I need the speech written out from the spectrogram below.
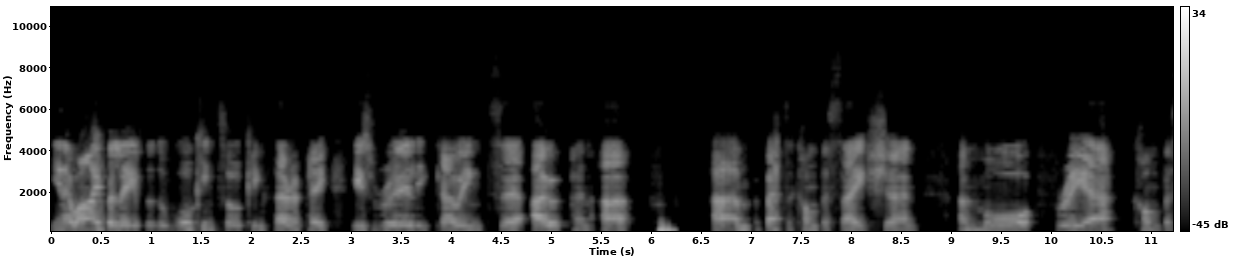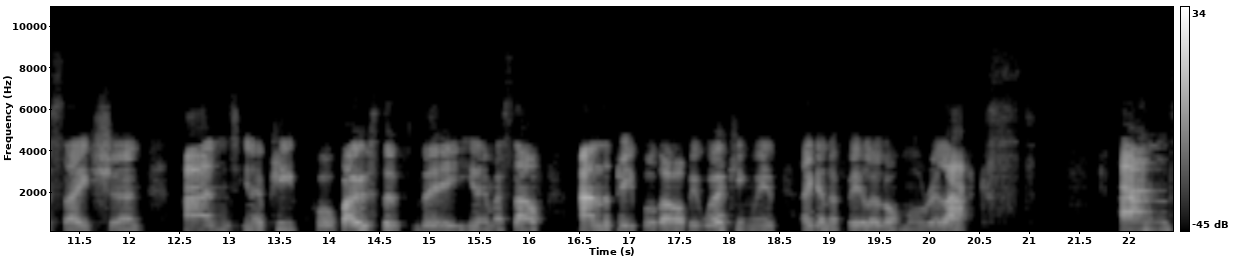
you know, I believe that the walking, talking therapy is really going to open up um, a better conversation, a more freer conversation, and you know, people, both of the, you know, myself and the people that I'll be working with are going to feel a lot more relaxed. And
